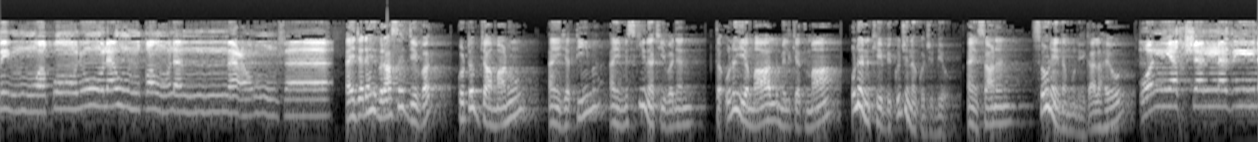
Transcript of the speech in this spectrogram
منه وقولوا لهم قولا معروفا ऐं जॾहिं विरासत जे वक़्तु कुटुब जा माण्हू ऐं यतीम ऐं मिसकीन अची वञनि त उन माल मिल्कियत मां उन्हनि खे बि कुझु न कुझु ॾियो ऐं साणनि सुहिणे नमूने ॻाल्हायो وليخشى الذين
